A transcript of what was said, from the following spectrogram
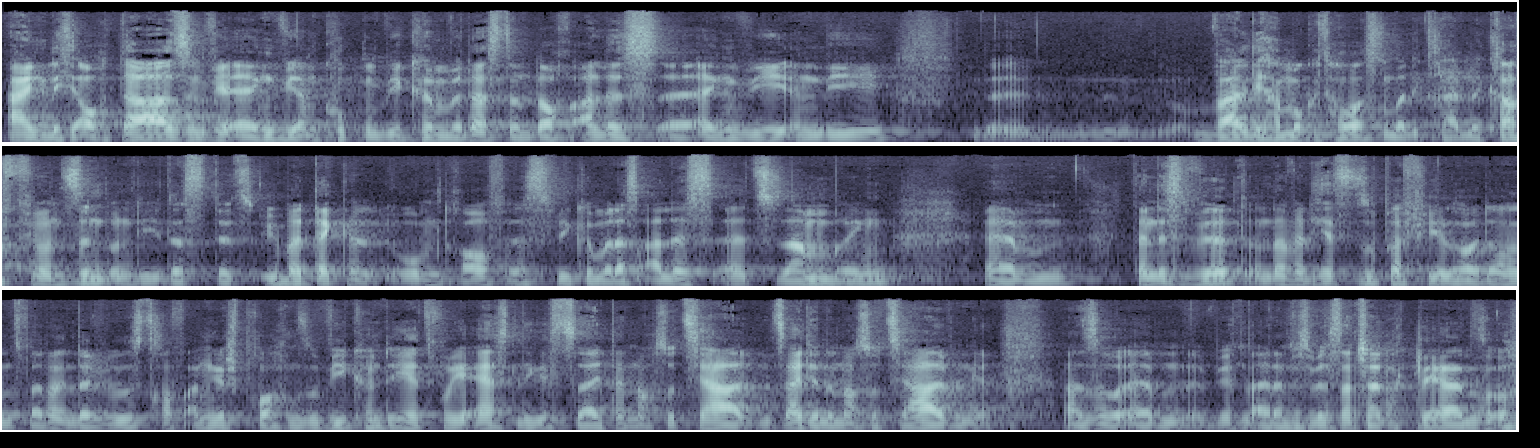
eigentlich auch da sind wir irgendwie am gucken, wie können wir das dann doch alles äh, irgendwie in die äh, weil die Hamburger Towers nun mal die treibende Kraft für uns sind und die, das, das Überdeckel oben drauf ist, wie können wir das alles äh, zusammenbringen? Ähm, denn es wird, und da werde ich jetzt super viel heute auch in zwei, drei Interviews drauf angesprochen, so wie könnt ihr jetzt, wo ihr Erstligist seid, dann noch sozial? Wie seid ihr denn noch sozial, wenn ihr, also ähm, wir, leider müssen wir das anscheinend erklären, so.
